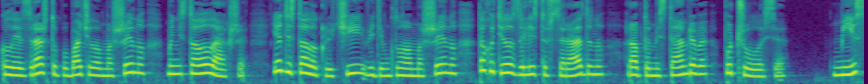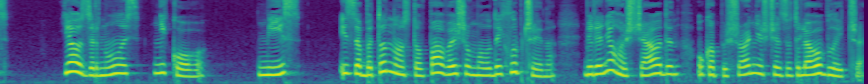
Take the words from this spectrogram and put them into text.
Коли я зрештою побачила машину, мені стало легше. Я дістала ключі, відімкнула машину та хотіла залізти всередину, раптом із темряви почулося. Міс? Я озирнулась нікого. Міс? Із за бетонного стовпа вийшов молодий хлопчина, біля нього ще один у капюшоні, що затуляв обличчя.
